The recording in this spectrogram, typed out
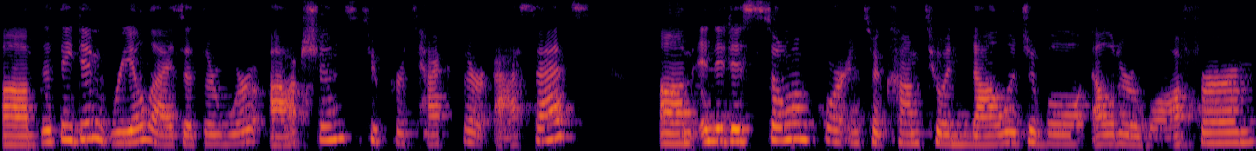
um, that they didn't realize that there were options to protect their assets. Um, and it is so important to come to a knowledgeable elder law firm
